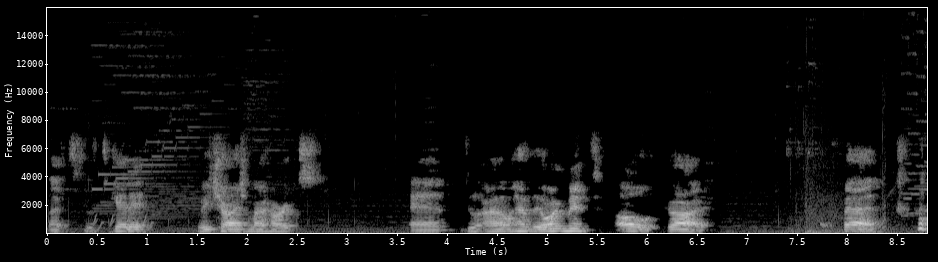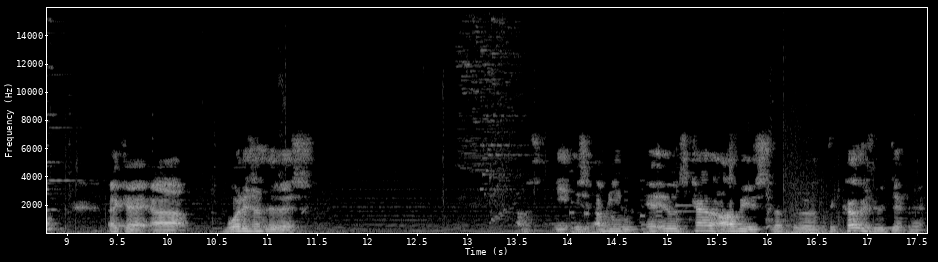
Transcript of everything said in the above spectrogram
Let's let's get it. Recharge my hearts. And do I don't have the ointment? Oh god bad. okay, uh, what is under this? I mean, it, was kind of obvious that the, the colors were different.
